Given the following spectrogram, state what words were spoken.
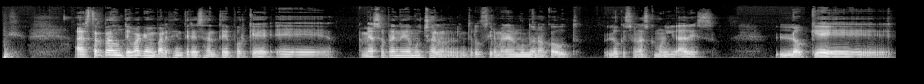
Has tratado un tema que me parece interesante porque eh, me ha sorprendido mucho al introducirme en el mundo no code lo que son las comunidades. Lo que.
